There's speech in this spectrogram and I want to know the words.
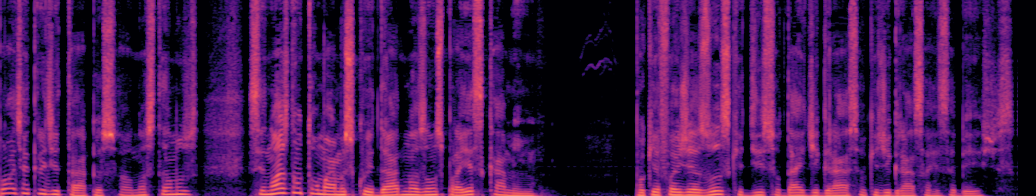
Pode acreditar, pessoal. Nós estamos. Se nós não tomarmos cuidado, nós vamos para esse caminho. Porque foi Jesus que disse: o dai de graça o que de graça recebestes.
